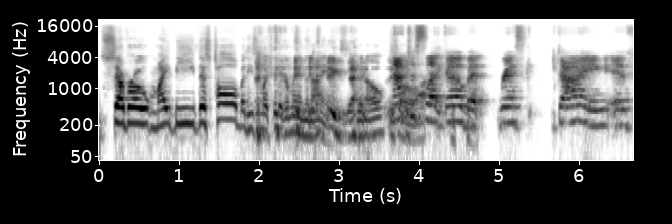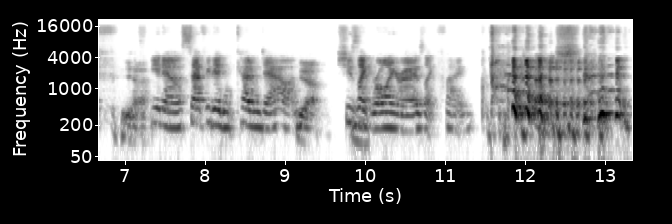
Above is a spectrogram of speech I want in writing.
Sevro might be this tall, but he's a much bigger man than I am. Exactly. You know? Not So just let go, but risk dying if yeah. you know Sefi didn't cut him down. Yeah. She's Mm. like rolling her eyes, like fine. that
